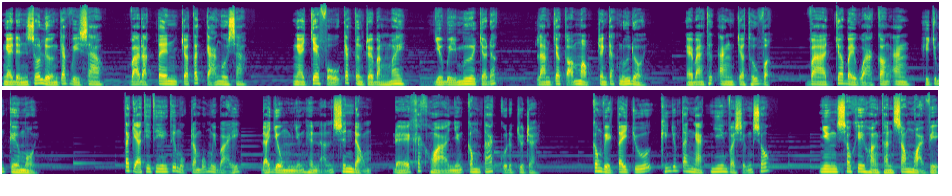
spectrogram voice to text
Ngài định số lượng các vì sao và đặt tên cho tất cả ngôi sao. Ngài che phủ các tầng trời bằng mây, dự bị mưa cho đất, làm cho cỏ mọc trên các núi đồi. Ngài ban thức ăn cho thú vật và cho bầy quạ con ăn khi chúng kêu mồi. Tác giả Thi Thiên thứ 147 đã dùng những hình ảnh sinh động để khắc họa những công tác của Đức Chúa Trời. Công việc tay Chúa khiến chúng ta ngạc nhiên và sửng sốt. Nhưng sau khi hoàn thành xong mọi việc,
